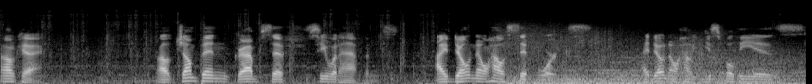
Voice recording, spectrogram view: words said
Okay. I'll jump in, grab Sif, see what happens. I don't know how Sif works. I don't know how useful he is.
